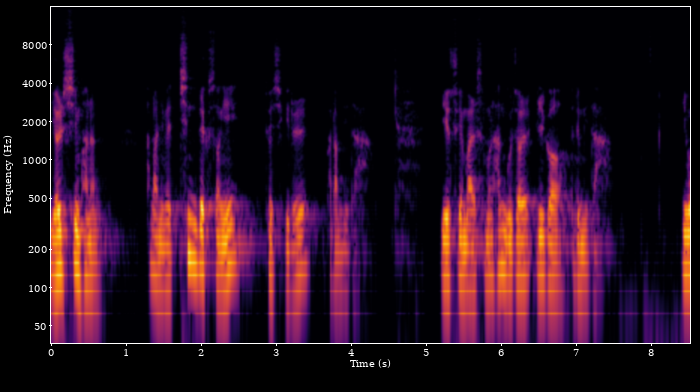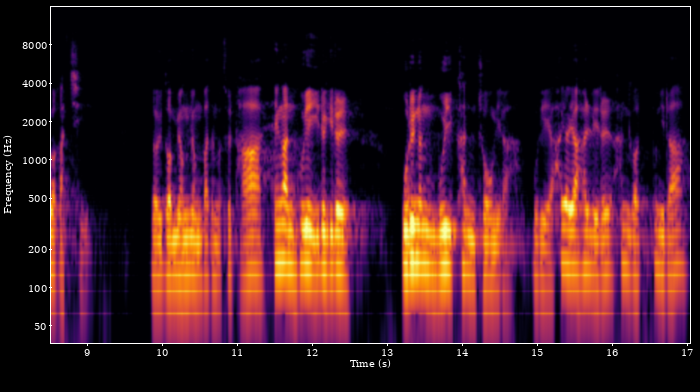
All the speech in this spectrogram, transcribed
열심하는 하나님의 친백성이 되시기를 바랍니다. 예수의 말씀을 한 구절 읽어 드립니다. 이와 같이 너희도 명령받은 것을 다 행한 후에 이르기를 우리는 무익한 종이라 우리의 하여야 할 일을 한 것뿐이라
